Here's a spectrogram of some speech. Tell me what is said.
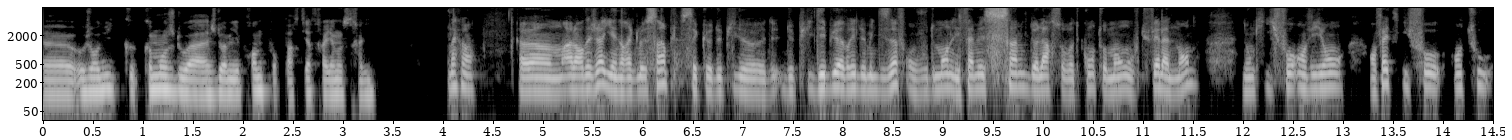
Euh, Aujourd'hui, comment je dois je dois m'y prendre pour partir travailler en Australie? D'accord. Euh, alors déjà, il y a une règle simple, c'est que depuis le, depuis début avril 2019, on vous demande les fameux 5000 dollars sur votre compte au moment où tu fais la demande. Donc il faut environ, en fait, il faut en tout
